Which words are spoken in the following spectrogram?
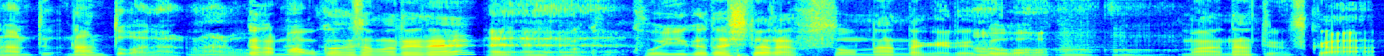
なんとなんとかなるなるほど。だからまあおかげさまでね、ええええこういう言い方したら不損なんだけれうんうんうんど、まあなんていうんですか、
